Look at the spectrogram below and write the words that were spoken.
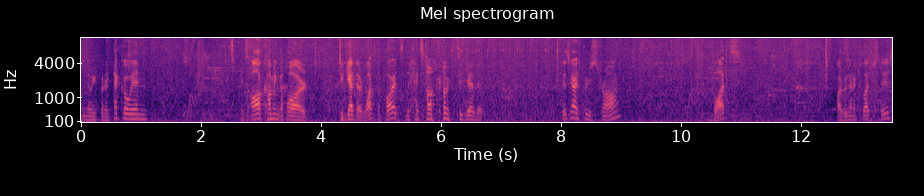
And then we put an Ekko in. It's all coming apart together. What apart? It's all coming together. This guy's pretty strong. But are we gonna clutch this?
